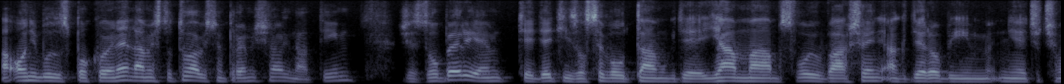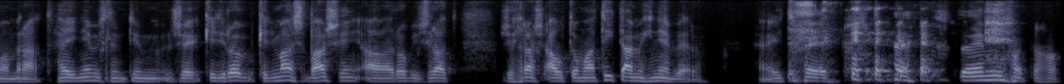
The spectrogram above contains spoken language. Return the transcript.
a oni budú spokojné, namiesto toho, aby sme premyšľali nad tým, že zoberiem tie deti so sebou tam, kde ja mám svoju vášeň a kde robím niečo, čo mám rád. Hej, nemyslím tým, že keď, rob, keď máš vášeň a robíš rád, že hráš automaty, tam ich neber. Hej, to je, to je mimo toho.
